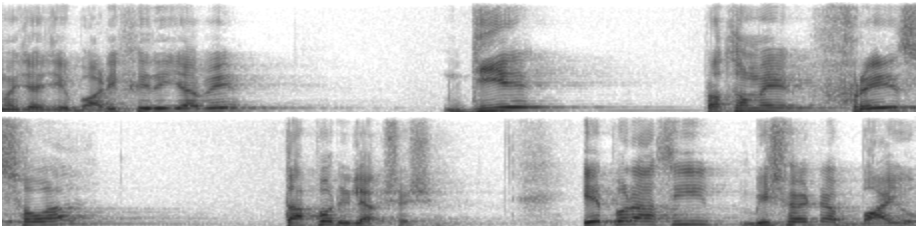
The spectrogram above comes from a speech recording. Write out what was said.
মেজাজে বাড়ি ফিরে যাবে। গিয়ে প্রথমে ফ্রেশ হওয়া, তারপর রিল্যাক্সেশন এরপর আসি বিষয়টা বায়ো।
